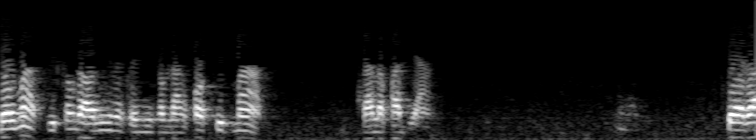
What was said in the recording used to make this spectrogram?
โดยมากจิตของเรานี่มันเคยมีกำลังเพราะคิดมากสารพัดอย่างแต่เรา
